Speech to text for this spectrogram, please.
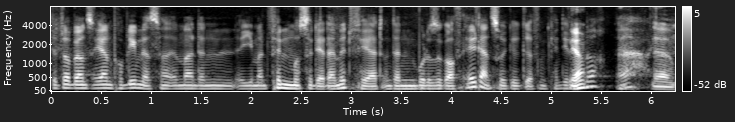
Das war bei uns eher ein Problem, dass man immer dann jemand finden musste, der da mitfährt. Und dann wurde sogar auf Eltern zurückgegriffen. Kennt ihr Ja? das noch? Ja. Ja.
